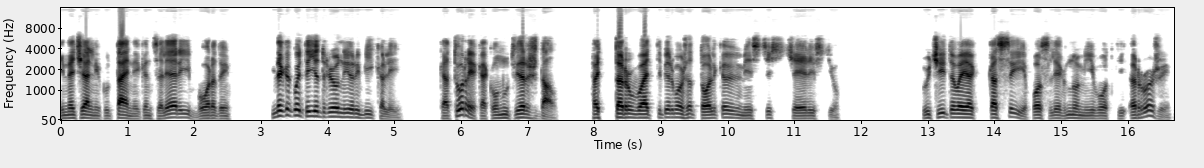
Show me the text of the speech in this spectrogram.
и начальнику тайной канцелярии бороды на какой-то ядреный рыбий колей которые, как он утверждал, оторвать теперь можно только вместе с челюстью. Учитывая косые после гномии водки рожи,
